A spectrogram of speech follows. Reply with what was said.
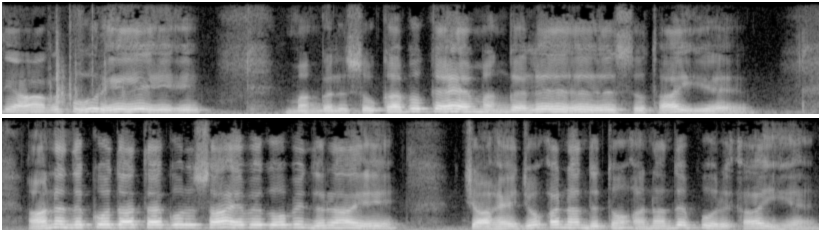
ਤਿਆਗ ਪੂਰੇ। ਮੰਗਲ ਸੁਕਬ ਕੈ ਮੰਗਲ ਸੁਥਾਈਐ ਆਨੰਦ ਕੋ ਦਾਤਾ ਗੁਰ ਸਾਹਿਬ ਗੋਬਿੰਦ ਰਾਏ। ਚਾਹੇ ਜੋ ਆਨੰਦ ਤੋਂ ਆਨੰਦਪੁਰ ਆਈ ਹੈ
